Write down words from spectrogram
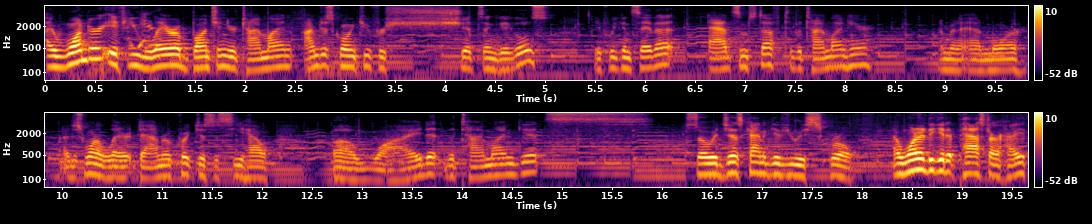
I wonder if you layer a bunch in your timeline. I'm just going to, for shits and giggles, if we can say that, add some stuff to the timeline here. I'm gonna add more. I just wanna layer it down real quick just to see how uh, wide the timeline gets. So it just kind of gives you a scroll. I wanted to get it past our height,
